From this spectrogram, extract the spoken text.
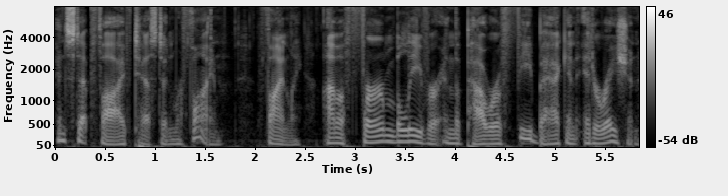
And step five, test and refine. Finally, I'm a firm believer in the power of feedback and iteration.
